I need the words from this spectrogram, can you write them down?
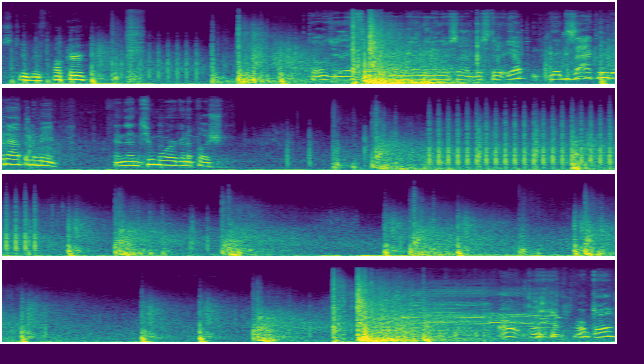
Stupid fucker. Told you they think they're gonna be on the other side of the stair. Yep, exactly what happened to me. And then two more are gonna push. Oh damn. Okay.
